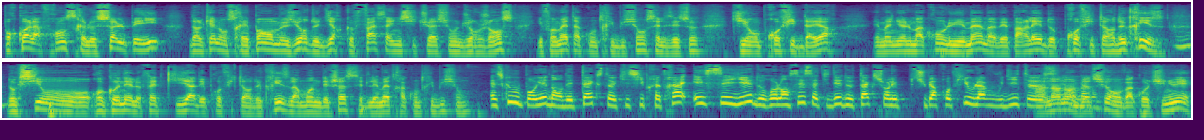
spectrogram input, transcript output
Pourquoi la France serait le seul pays dans lequel on ne serait pas en mesure de dire que face à une situation d'urgence, il faut mettre à contribution celles et ceux qui en profitent. D'ailleurs Emmanuel Macron lui-même avait parlé de profiteurs de crise. Donc si on reconnaît le fait qu'il y a des profiteurs de crise, la moindre des choses, c'est de les mettre à contribution. Est-ce que vous pourriez, dans des textes qui s'y prêteraient, essayer de relancer cette idée de taxe sur les super profits où là vous vous dites. euh, Ah non, non, on bien sûr, on va continuer.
